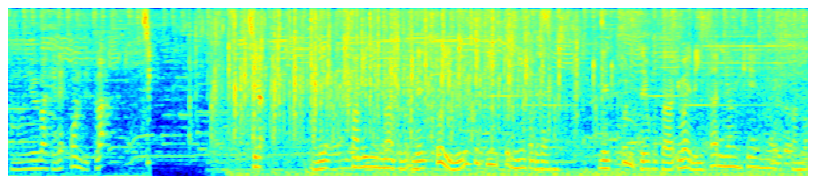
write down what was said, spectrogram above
そのいうわけで本日はちこちら、ネッファミリーマートのねっとりミルクティープリンを食べたいます。ねっとりということは、いわゆるイタリアン系なのかな。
